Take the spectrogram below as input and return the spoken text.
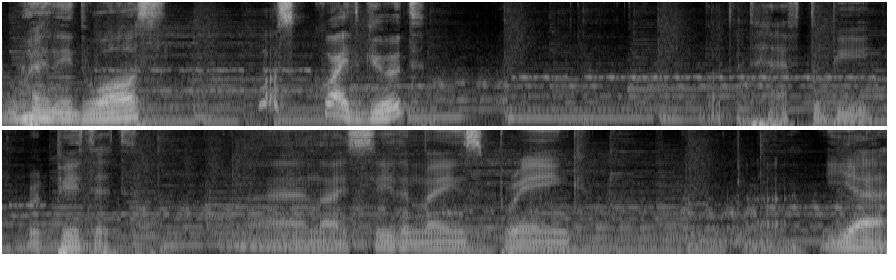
when it was was quite good but it have to be repeated and I see the mainspring uh, yeah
